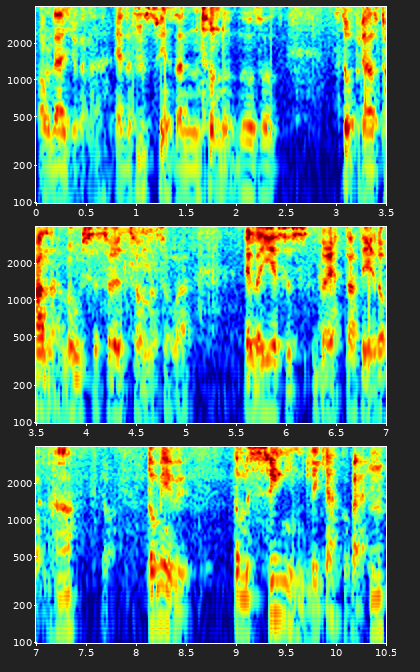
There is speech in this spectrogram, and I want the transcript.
av lärjungarna. Eller så Mm. finns det någon, någon som står på deras panna. Moses ser ut sån och så. Va? Eller Jesus berättar att det är dem. Ja. De är ju de är synliga på berget. Mm.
